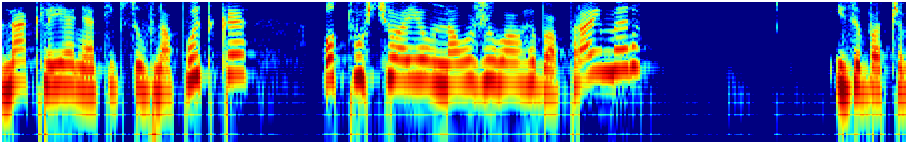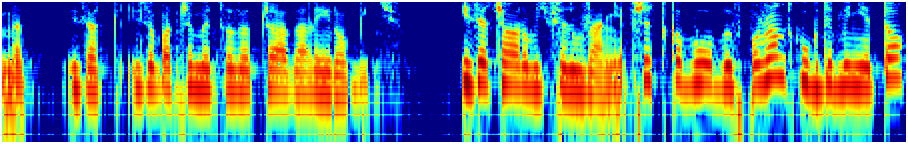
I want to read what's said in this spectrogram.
naklejania tipsów na płytkę, odpuściła ją, nałożyła chyba primer i zobaczymy, i, za, i zobaczymy, co zaczęła dalej robić i zaczęła robić przedłużanie. Wszystko byłoby w porządku, gdyby nie to,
